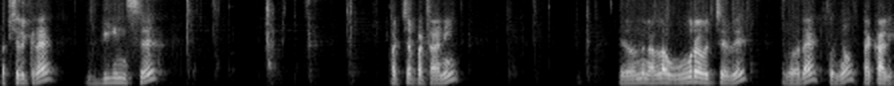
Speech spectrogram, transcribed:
வச்சிருக்கிற பீன்ஸு பச்சை பட்டாணி இது வந்து நல்லா ஊற வச்சது இதோட கொஞ்சம் தக்காளி.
